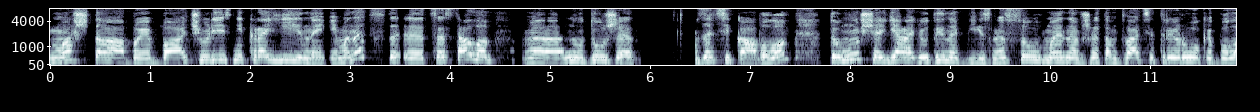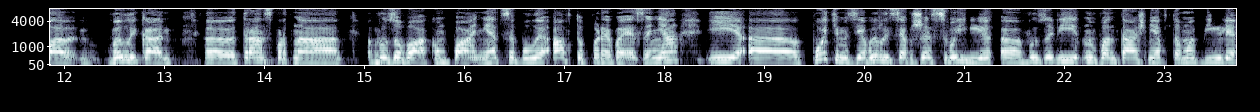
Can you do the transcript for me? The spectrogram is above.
масштаби, бачу різні країни, і мене це, це стало ну дуже. Зацікавило, тому що я людина бізнесу. В мене вже там 23 роки була велика е, транспортна грузова компанія. Це були автоперевезення, і е, потім з'явилися вже свої е, грузові ну вантажні автомобілі.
